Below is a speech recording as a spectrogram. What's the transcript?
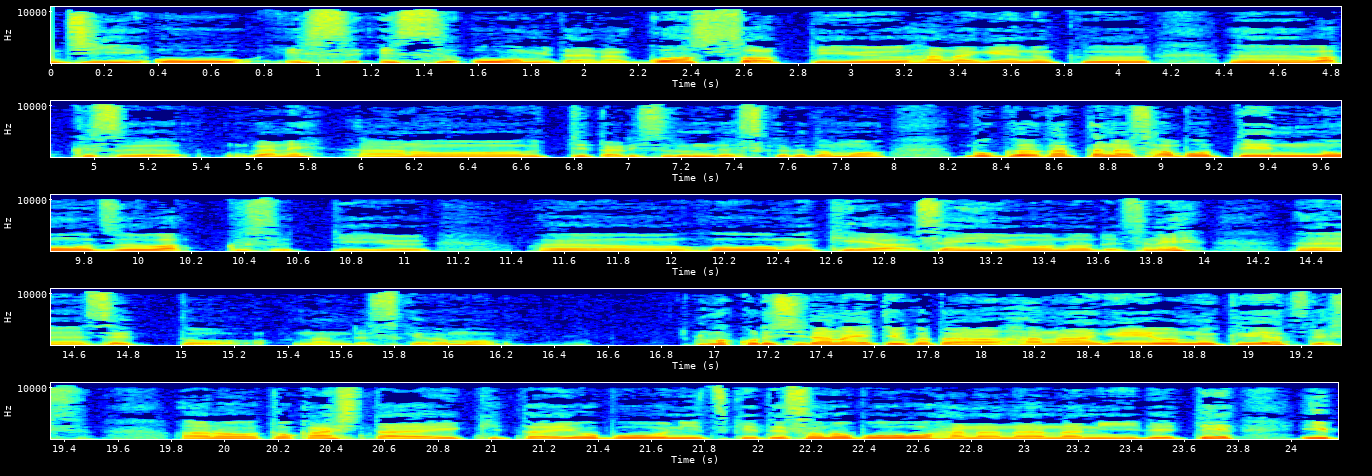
G-O-S-S-O みたいな、ゴッソっていう鼻毛抜く、うんワックスがね、あのー売ってたりするんですけれども、僕が買ったのはサボテンノーズワックスっていう、うんホームケア専用のですね、えーセットなんですけども、まあ、これ知らないという方は鼻毛を抜くやつです。あの、溶かした液体を棒につけて、その棒を鼻の穴に入れて、1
